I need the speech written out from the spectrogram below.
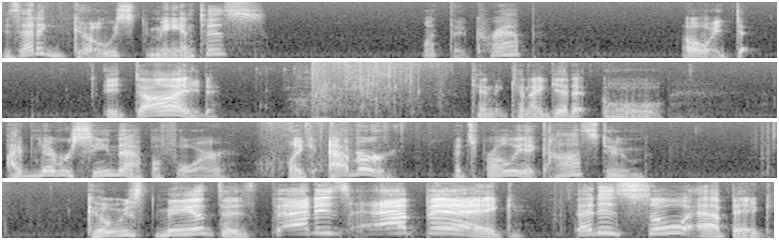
Is that a ghost mantis? What the crap? Oh, it it died. Can can I get it? Oh, I've never seen that before. Like ever. It's probably a costume. Ghost mantis. That is epic. That is so epic.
